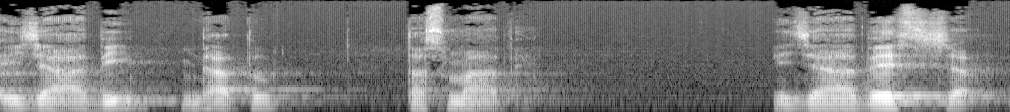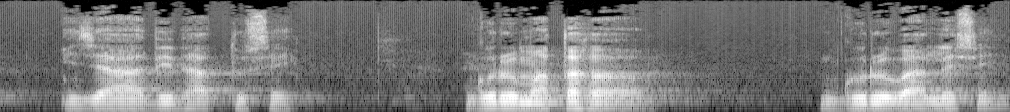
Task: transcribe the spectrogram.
इजादि धातु तस्मात। इजादेश इजादि धातु से। गुरुमत। गुरु वाले से।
